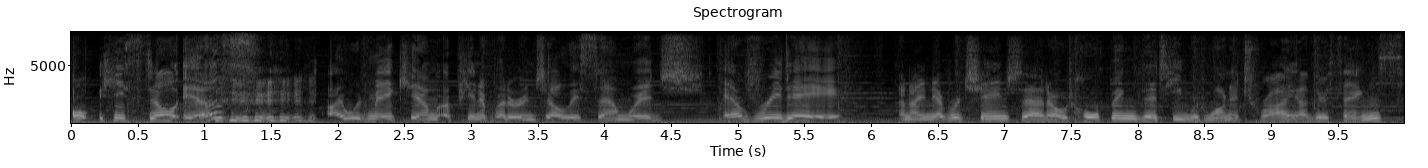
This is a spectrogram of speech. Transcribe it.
Oh, he still is? I would make him a peanut butter and jelly sandwich every day, and I never changed that out, hoping that he would want to try other things.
